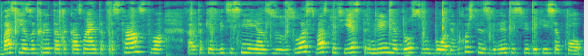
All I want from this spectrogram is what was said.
У вас є закрита така, знаєте, пространство, таке витіснення злость. У вас тут є стремління до свободи. Ви хочете звільнитись від якихось оков.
